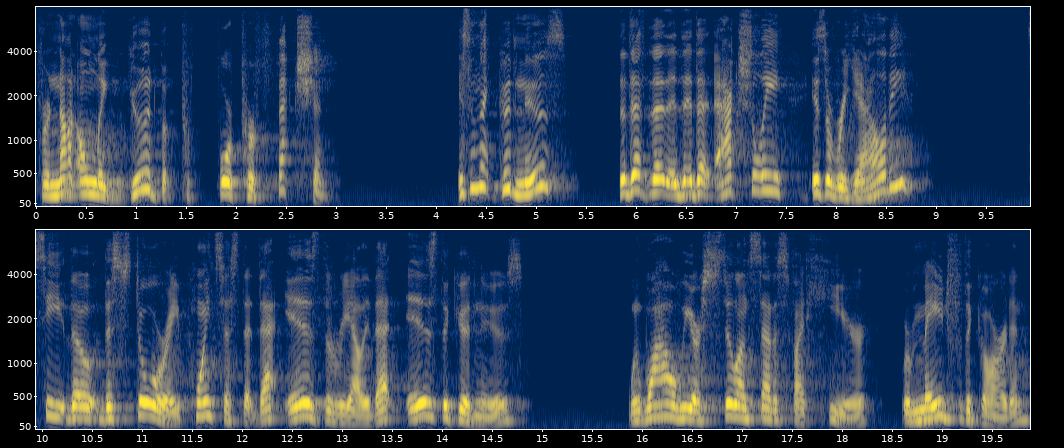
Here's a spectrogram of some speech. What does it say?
for not only good, but for perfection. Isn't that good news? That, that, that, that actually is a reality? See, though the story points us that that is the reality, that is the good news, when while we are still unsatisfied here, we're made for the garden.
